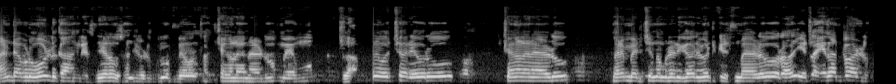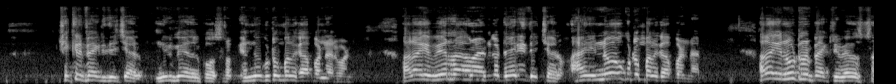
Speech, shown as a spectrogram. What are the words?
అంటే అప్పుడు ఓల్డ్ కాంగ్రెస్ నీరవ్ సంజయుడు గ్రూప్ మేమంతా చెంగళనాయుడు మేము ఇట్లా వచ్చారు ఎవరు? చెంగళనాయుడు గరిమెట్టి చిన్నమరెడ్డి గారు వెంకటకృష్ణ నాయుడు ఇట్లా ఇలాంటి వాళ్ళు. చక్కెర ఫ్యాక్టరీ తెచ్చారు నిరుపేదల కోసం. ఎన్నో కుటుంబాలు కాపాడినారు వాళ్ళు. అలాగే వీరరాఘవనాయుడు గారు డైరీ తెచ్చారు. ఆయన ఎన్నో కుటుంబాలు కాపాడినారు. అలాగే న్యూట్రన్ ఫ్యాక్టరీ వ్యవస్థ.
